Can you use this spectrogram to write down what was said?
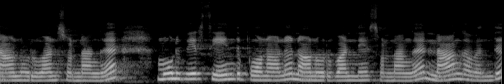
நானூறுரூவான்னு சொன்னாங்க. மூணு பேர் சேர்ந்து போனாலும் நானூறுரூபான்னு தான் சொன்னாங்க. நாங்கள் வந்து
